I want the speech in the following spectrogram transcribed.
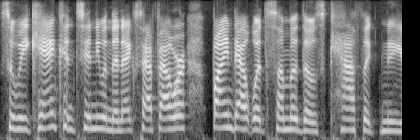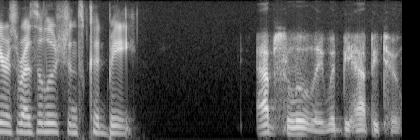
so we can continue in the next half hour? Find out what some of those Catholic New Year's resolutions could be. Absolutely, would be happy to.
